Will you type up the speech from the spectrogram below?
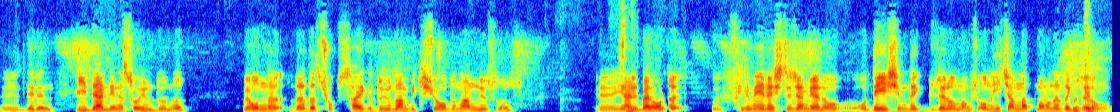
Fremenlerin liderliğine soyunduğunu ve onlara da çok saygı duyulan bir kişi olduğunu anlıyorsunuz. E, yani Şimdi- ben orada filmi eleştireceğim yani o, o değişim de güzel olmamış. Onu hiç anlatmamaları da güzel Bakın, olmuş.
